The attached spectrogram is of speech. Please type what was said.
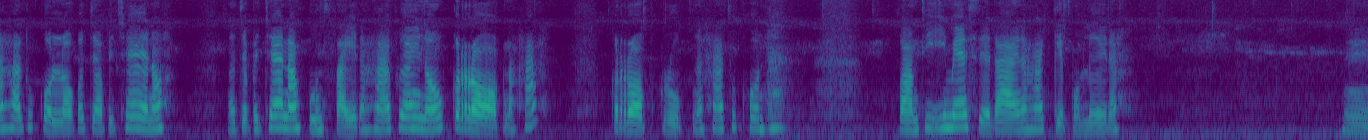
นะคะ ทุกคนเราก็จะไปแช่เนาะเราจะไปแช่น้ำปูนใสนะคะ เพื่อให้น้องกรอบนะคะ กรอบกรุบนะคะ ทุกคน ความที่อีแม่เสียดายนะคะ เก็บหมดเลยนะนี่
